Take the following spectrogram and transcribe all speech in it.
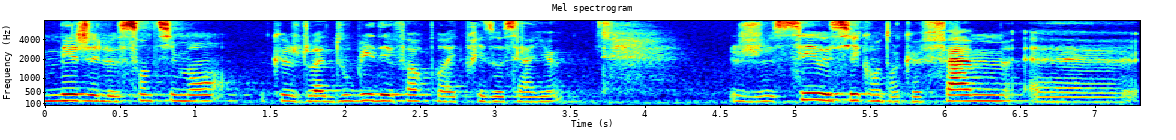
mais j'ai le sentiment que je dois doubler d'efforts pour être prise au sérieux. Je sais aussi qu'en tant que femme, euh,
